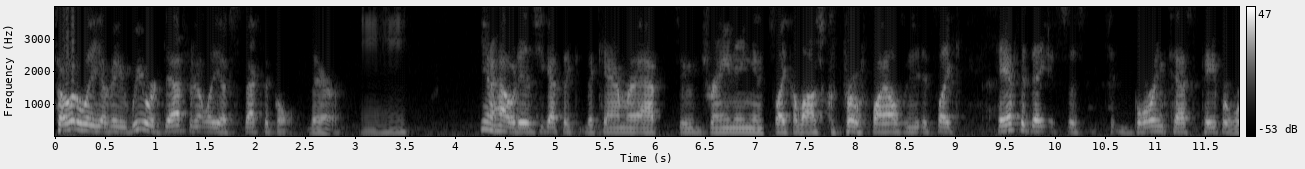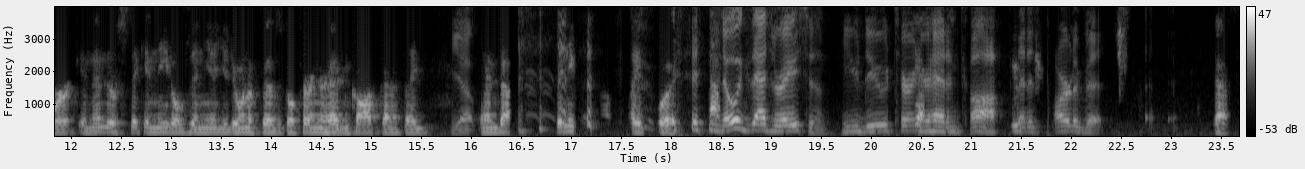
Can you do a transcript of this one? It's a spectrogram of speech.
totally. I mean, we were definitely a spectacle there. hmm You know how it is. You got the the camera aptitude training and psychological profiles, and it's like half the day it's just boring test paperwork, and then they're sticking needles in you. You're doing a physical, turn your head and cough kind of thing, Yep. and uh, then you go out and play wood. no exaggeration. You do turn Yeah. your head and cough. That is part of it. Yes.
